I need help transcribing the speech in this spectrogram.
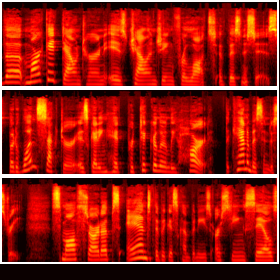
The market downturn is challenging for lots of businesses, but one sector is getting hit particularly hard the cannabis industry. Small startups and the biggest companies are seeing sales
